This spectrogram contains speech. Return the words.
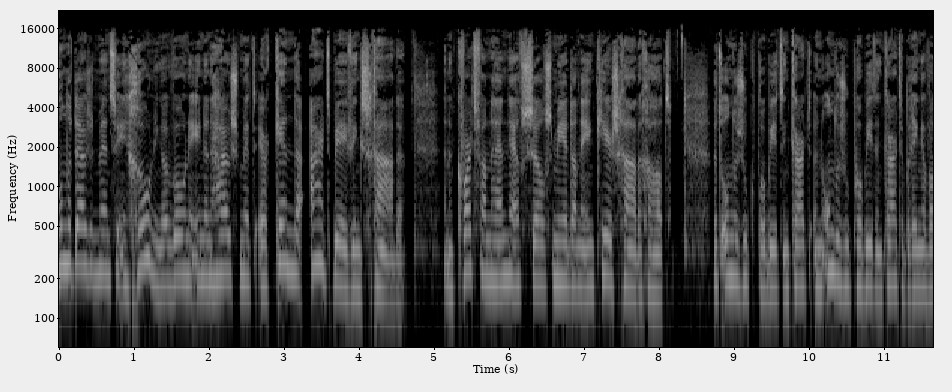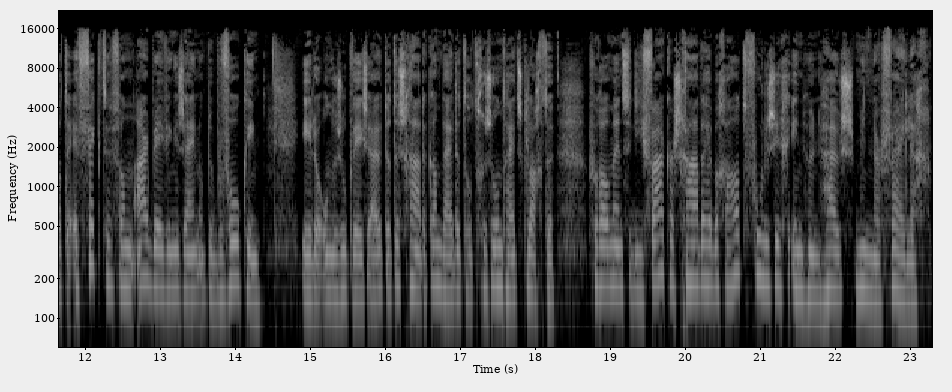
100.000 mensen in Groningen wonen in een huis met erkende aardbevingsschade. En een kwart van hen heeft zelfs meer dan één keer schade gehad. Het onderzoek probeert in kaart, een onderzoek probeert in kaart te brengen wat de effecten van aardbevingen zijn op de bevolking. Eerder onderzoek wees uit dat de schade kan leiden tot gezondheidsklachten. Vooral mensen die vaker schade hebben gehad voelen zich in hun huis minder veilig.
